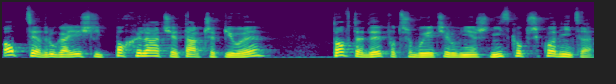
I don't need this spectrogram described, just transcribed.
opcja druga, jeśli pochylacie tarczę piły, to wtedy potrzebujecie również niską przykładnicę.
